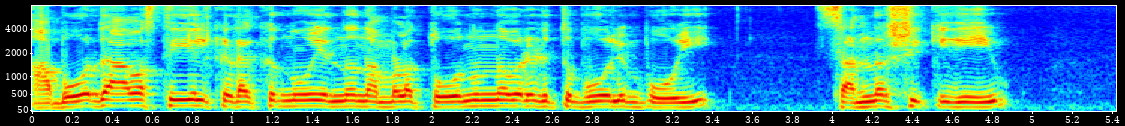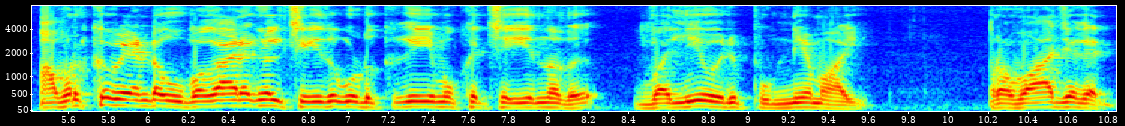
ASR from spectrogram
അബോധാവസ്ഥയിൽ കിടക്കുന്നു എന്ന് നമ്മളെ തോന്നുന്നവരടുത്ത് പോലും പോയി സന്ദർശിക്കുകയും അവർക്ക് വേണ്ട ഉപകാരങ്ങൾ ചെയ്തു കൊടുക്കുകയും ഒക്കെ ചെയ്യുന്നത് വലിയൊരു പുണ്യമായി പ്രവാചകൻ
